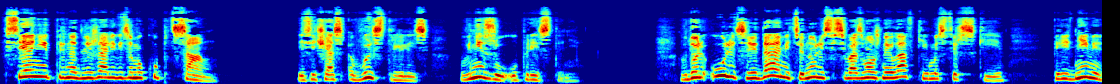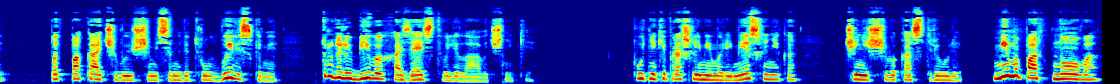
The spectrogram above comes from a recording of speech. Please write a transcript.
Все они принадлежали, видимо, купцам, и сейчас выстроились внизу у пристани. Вдоль улиц рядами тянулись всевозможные лавки и мастерские. Перед ними под покачивающимися на ветру вывесками трудолюбиво хозяйствовали лавочники. Путники прошли мимо ремесленника, чинящего кастрюли, мимо портного,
